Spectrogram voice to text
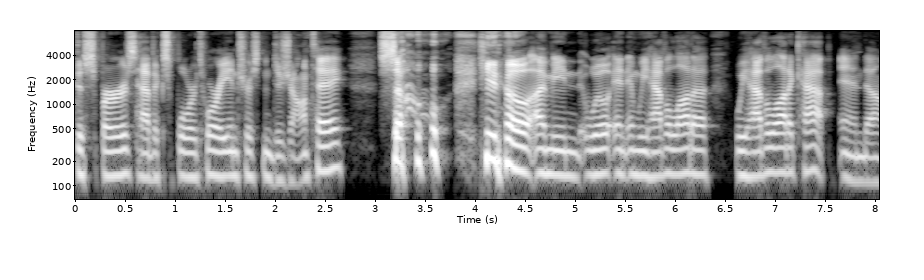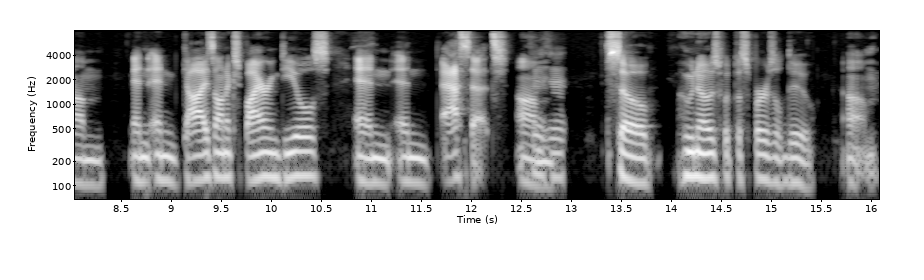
the Spurs have exploratory interest in Dejounte. So, you know, I mean, we'll and, and we have a lot of we have a lot of cap and um and and guys on expiring deals and and assets. Um mm-hmm. so who knows what the Spurs will do. Um,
